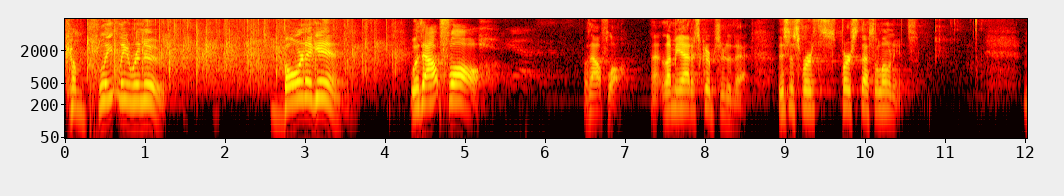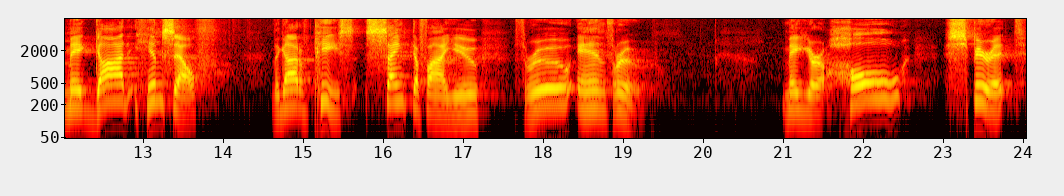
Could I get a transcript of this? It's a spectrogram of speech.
completely renewed, born again, without flaw. Without flaw. Let me add a scripture to that. This is First, Thessalonians. May God Himself, the God of peace, sanctify you through and through. May your whole spirit,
